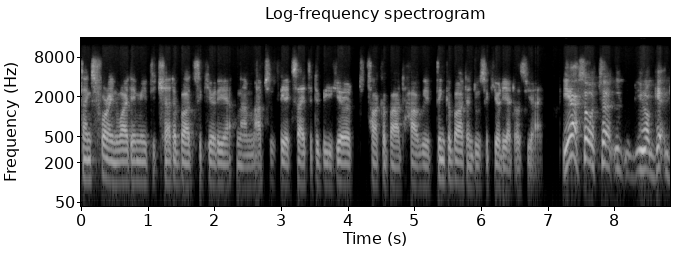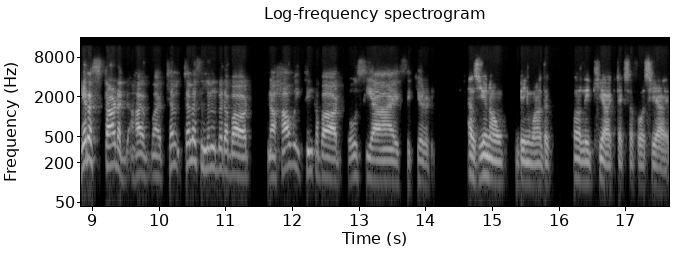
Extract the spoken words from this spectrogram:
Thanks for inviting me to chat about security. And I'm absolutely excited to be here to talk about how we think about and do security at OCI. Yeah, so to you know get, get us started, uh, tell, tell us a little bit about you know, how we think about OCI security. As you know, being one of the early key architects of OCI,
